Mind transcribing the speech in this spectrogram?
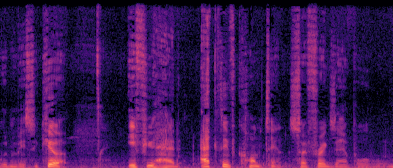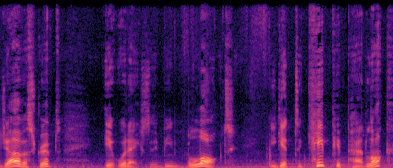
wouldn't be secure. If you had active content, so for example, JavaScript, it would actually be blocked. You get to keep your padlock,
